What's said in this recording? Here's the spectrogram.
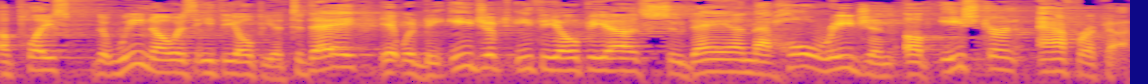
a place that we know as Ethiopia. Today, it would be Egypt, Ethiopia, Sudan, that whole region of Eastern Africa.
